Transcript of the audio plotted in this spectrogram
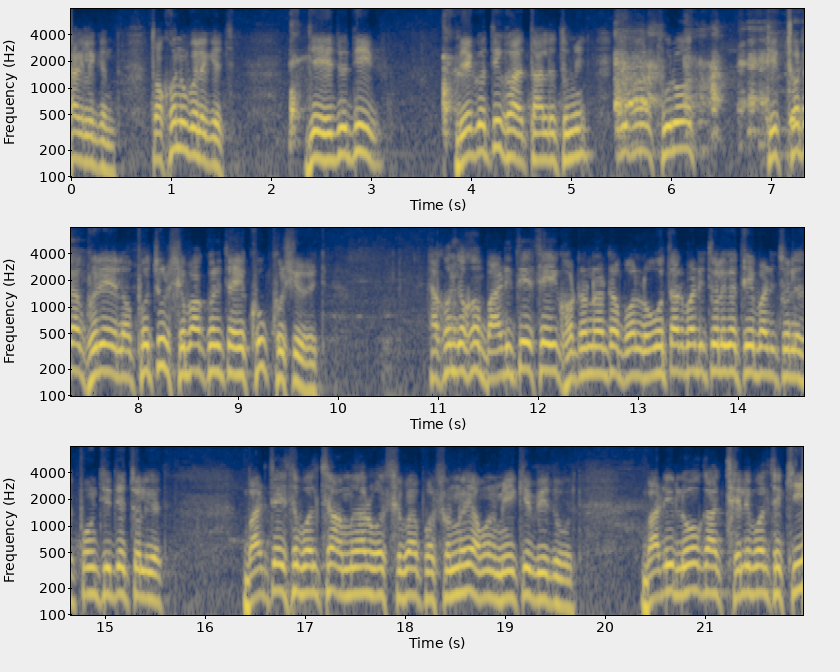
থাকলে কিন্তু। তখনও বলে গেছে যে, এ যদি বেগতিক হয়, তাহলে তুমি এবার পুরো তীর্থটা ঘুরে এলো। প্রচুর সেবা করেছে, এ খুব খুশি হয়েছে। এখন যখন বাড়িতে এসে এই ঘটনাটা বলল ও তার বাড়ি চলে গেছে, এই বাড়ি চলে পৌঁছে দিয়ে চলে গেছে। বাড়িতে এসে বলছে, আমি আর ওর সেবা পছন্দ হয়ে আমার মেয়েকে বিয়ে দেবো বাড়ির লোক আর ছেলে বলছে, কি?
